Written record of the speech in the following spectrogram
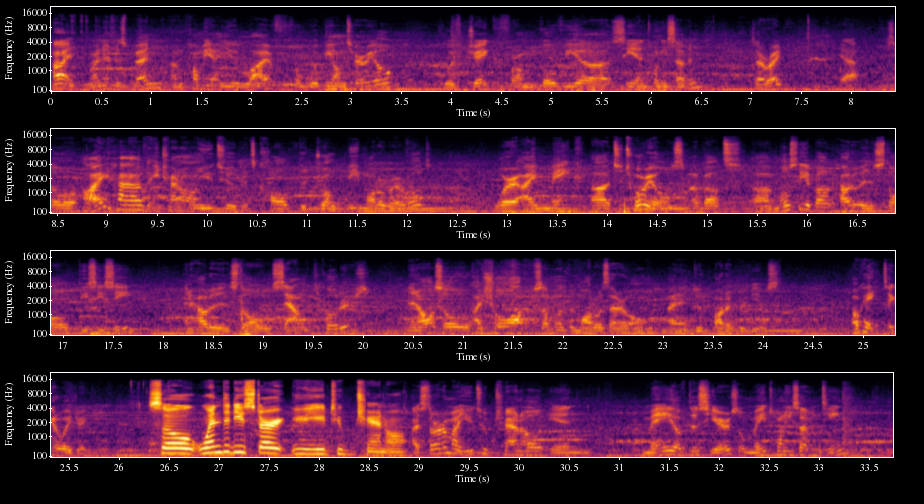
Hi, my name is Ben. I'm coming at you live from Whitby, Ontario with Jake from Go Via CN27. Is that right? Yeah. So I have a channel on YouTube. It's called The Drunk Bee Model Railroad where I make uh, tutorials about uh, mostly about how to install DCC and how to install sound decoders and also I show off some of the models that I own and I do product reviews. Okay, take it away Jake. So, when did you start your YouTube channel? I started my YouTube channel in May of this year, so May 2017.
